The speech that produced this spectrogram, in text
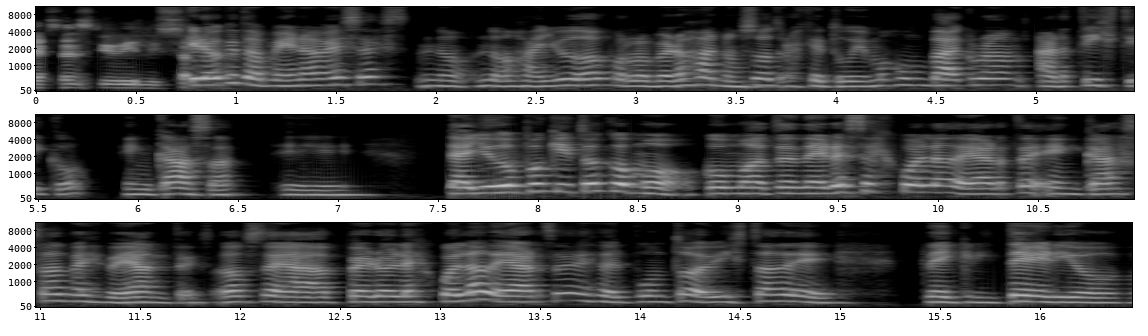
de sensibilizar. Creo que también a veces no- nos ayuda, por lo menos a nosotros, que tuvimos un background artístico en casa, eh, te ayuda un poquito como, como a tener esa escuela de arte en casa desde antes. O sea, pero la escuela de arte desde el punto de vista de, de criterio,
